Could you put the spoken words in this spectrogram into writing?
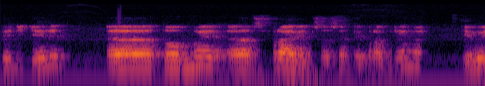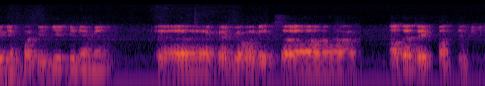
две недели, э, то мы э, справимся с этой проблемой и выйдем победителями, э, как говорится, над этой пандемией.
